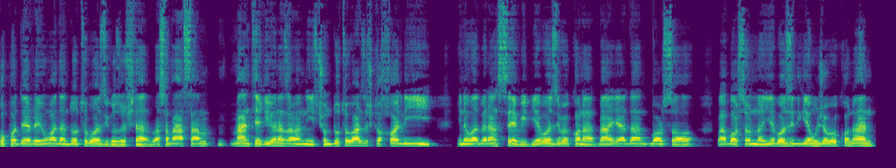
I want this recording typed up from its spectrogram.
کوپا دل ری اومدن دو تا بازی گذاشتن. و اصلا اصلا منطقی به نظر من نیست. چون دو تا ورزشگاه خالی اینا باید برن سویل یه بازی بکنن برگردن بارسا و بارسلونا. یه بازی دیگه اونجا بکنن.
